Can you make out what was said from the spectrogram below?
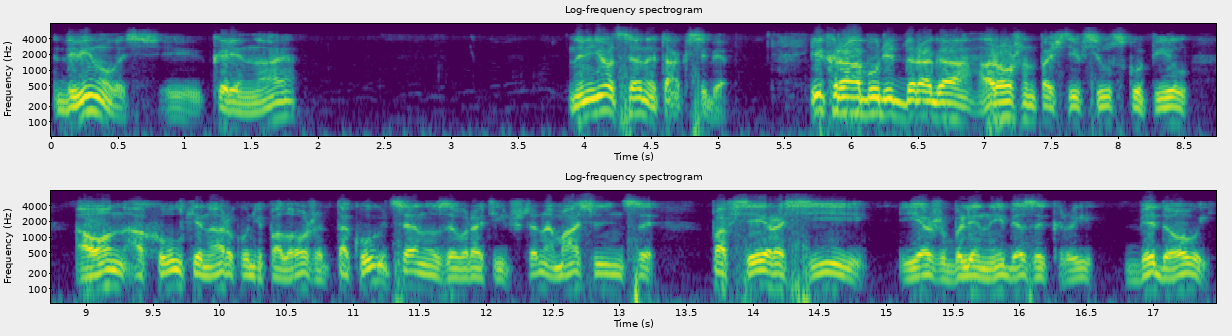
двинулась и коренная. На нее цены так себе. Икра будет дорога, а Рошин почти всю скупил — а он охулки на руку не положит, такую цену заворотит, что на масленице по всей России ешь блины без икры, бедовый.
